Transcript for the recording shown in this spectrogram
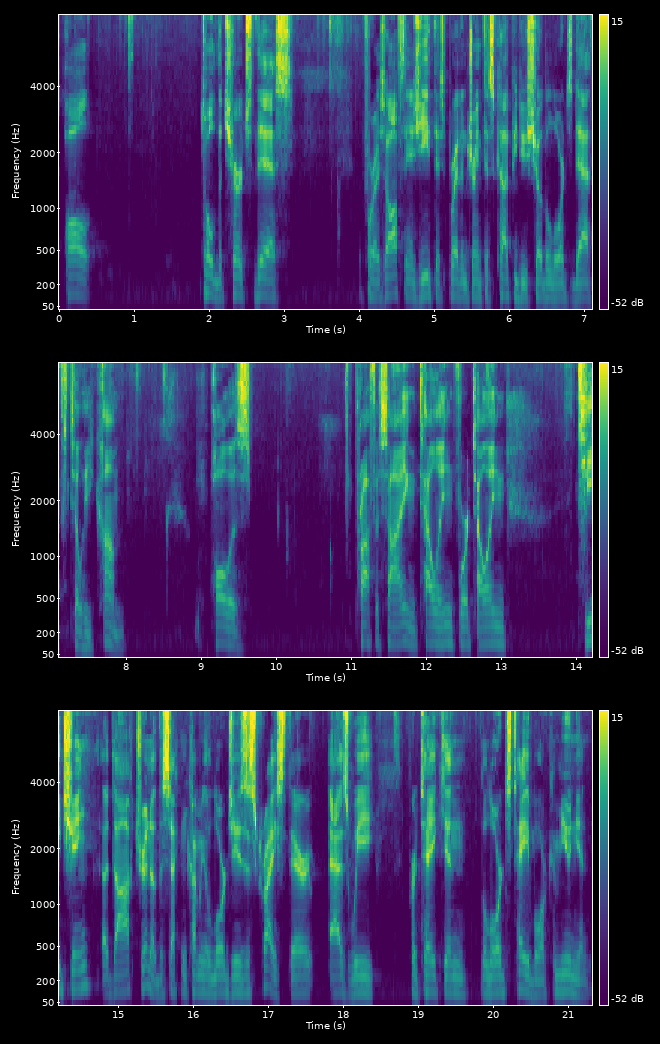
Paul told the church this For as often as ye eat this bread and drink this cup, you do show the Lord's death till he come. Paul is prophesying, telling, foretelling, teaching a doctrine of the second coming of the Lord Jesus Christ there as we partake in the Lord's table or communion.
